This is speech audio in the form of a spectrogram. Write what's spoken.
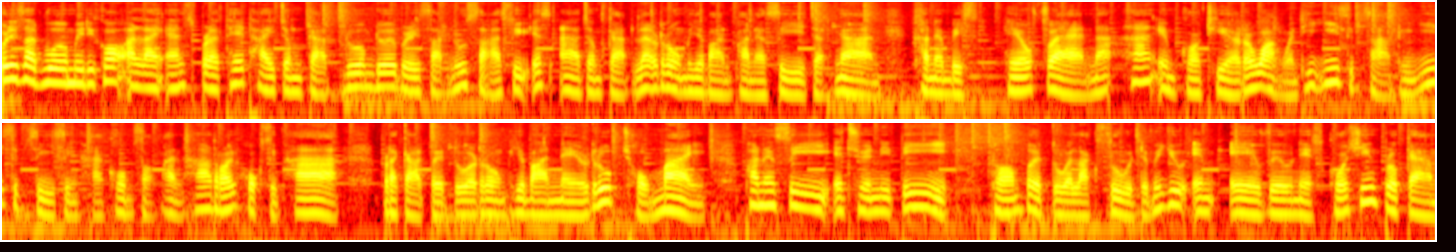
บริษัท World Medical Alliance ประเทศไทยจำกัด ร่วมด้วยบริษัทนุสา CSR จำกัด และโรงพยาบาลพานาซี จัดงาน Cannabis Health Fair ณ ห้าง M Quartier ระหว่างวันที่ 23-24 สิงหาคม 2565 ประกาศเปิดตัวโรงพยาบาลในรูปโฉมใหม่ p a n a c e Eternity พร้อมเปิดตัวหลักสูตร WMA Wellness Coaching Program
